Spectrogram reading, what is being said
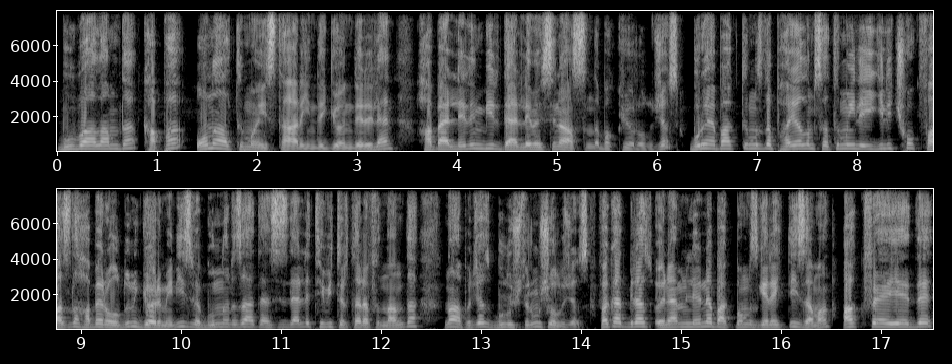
bu bağlamda kapa 16 Mayıs tarihinde gönderilen haberlerin bir derlemesine aslında bakıyor olacağız. Buraya baktığımızda pay alım satımı ile ilgili çok fazla haber olduğunu görmeliyiz ve bunları zaten sizlerle Twitter tarafından da ne yapacağız? Buluşturmuş olacağız. Fakat biraz önemlilerine bakmamız gerektiği zaman AKFY'de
